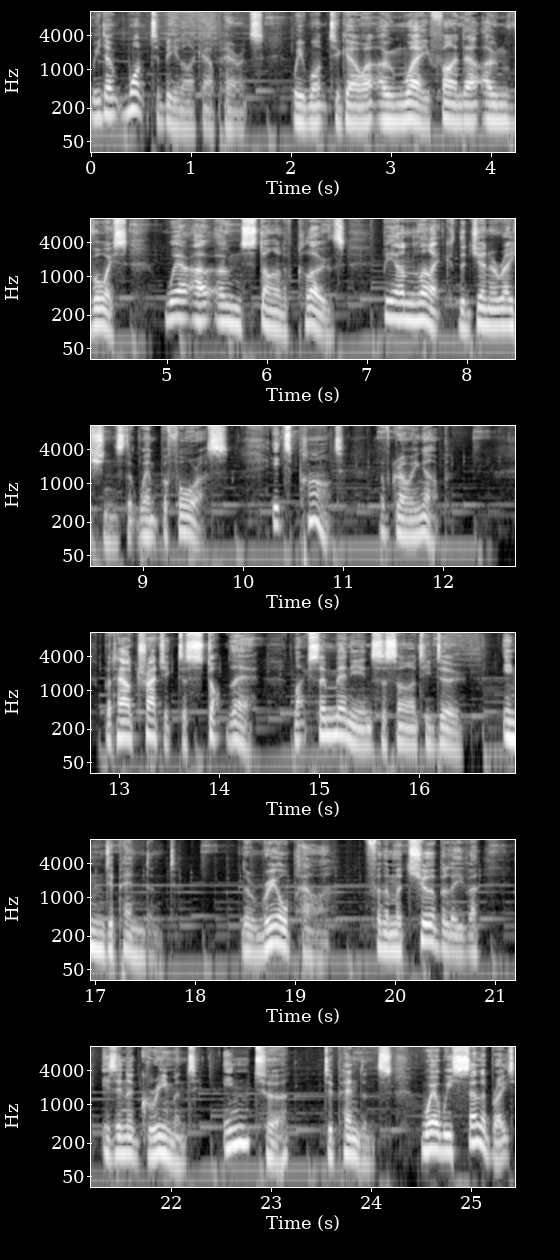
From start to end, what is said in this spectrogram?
We don't want to be like our parents. We want to go our own way, find our own voice, wear our own style of clothes, be unlike the generations that went before us. It's part of growing up. But how tragic to stop there, like so many in society do, independent. The real power for the mature believer is in agreement, interdependence, where we celebrate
